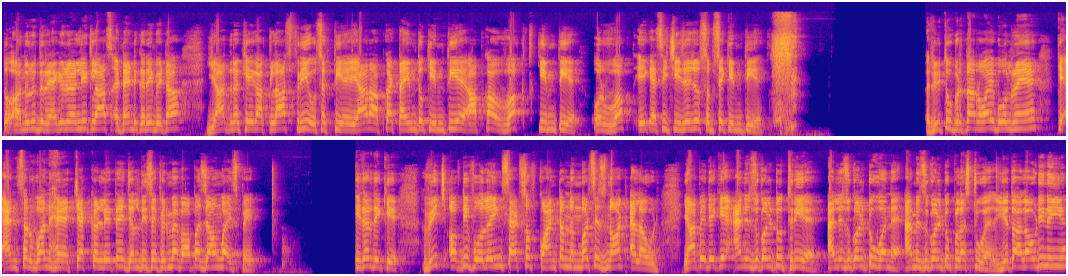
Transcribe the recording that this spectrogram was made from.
तो अनिरुद्ध रेगुलरली क्लास अटेंड करें बेटा। याद रखिएगा क्लास फ्री हो सकती है यार। आपका टाइम तो कीमती है, आपका वक्त कीमती है। और वक्त एक ऐसी चीज़ है जो सबसे कीमती है। ऋतु ऋतुव्रता रॉय बोल रहे हैं कि आंसर वन है। चेक कर लेते हैं, जल्दी से फिर मैं वापस जाऊँगा इस पर इधर देखिए which of the following sets of quantum numbers is not allowed यहाँ पे देखिए एन इजिकल टू थ्री है एल इजिकल टू वन है M equal to plus two है। ये तो अलाउड ही नहीं है।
